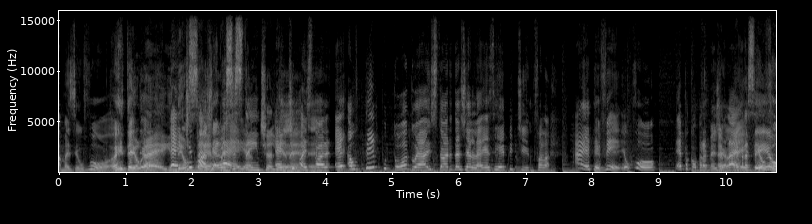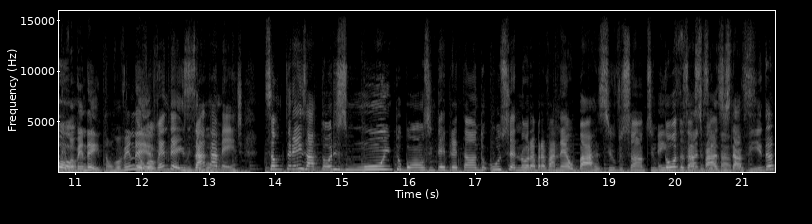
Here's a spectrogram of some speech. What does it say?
ah, mas eu vou. E Entendeu? deu, é, e deu tipo a certo, geleia. persistente ali, É né? tipo a história. É, é o tempo todo é a história da geleia se repetindo. Fala, ah, é TV? Eu vou. É pra comprar minha É, geleia? é pra ser eu, vou. que vou vender? Então vou vender. Eu vou vender, Muito exatamente. São três atores muito bons interpretando o Cenoura Bravanel barra Silvio Santos em, Em todas as fases da etapas. vida.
